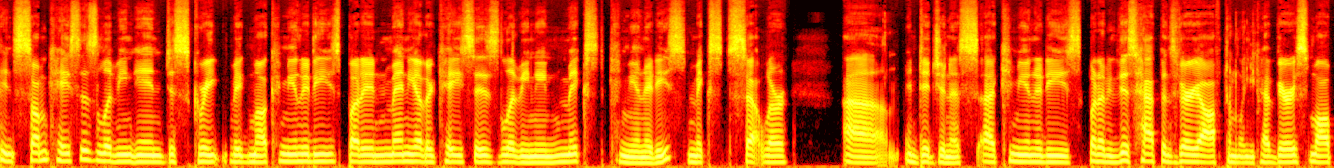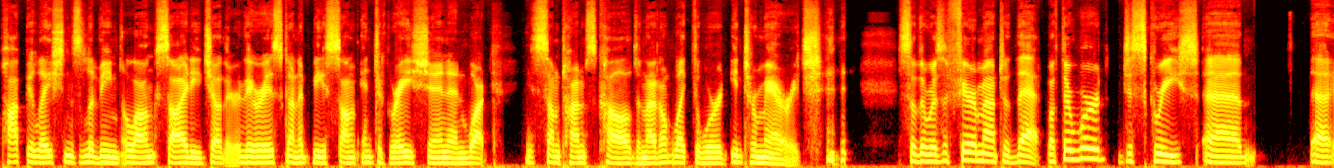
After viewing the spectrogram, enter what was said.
in some cases, living in discrete Mi'kmaq communities, but in many other cases, living in mixed communities, mixed settler um, indigenous uh, communities. But I mean, this happens very often when you have very small populations living alongside each other. There is going to be some integration and what is sometimes called, and I don't like the word intermarriage. so there was a fair amount of that. But there were discrete um, uh,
